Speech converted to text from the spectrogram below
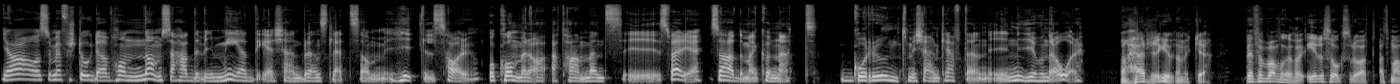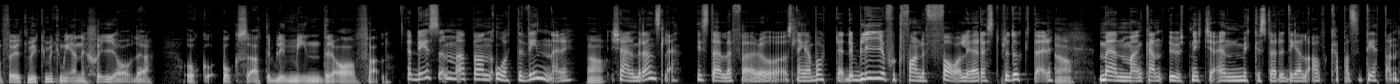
Ja, och som jag förstod det av honom så hade vi med det kärnbränslet som hittills har och kommer att ha använts i Sverige, så hade man kunnat gå runt med kärnkraften i 900 år. Ja, herregud vad mycket. Men för bara fråga, är det så också då att, att man får ut mycket, mycket mer energi av det och också att det blir mindre avfall? Ja, Det är som att man återvinner Ja. kärnbränsle istället för att slänga bort det. Det blir ju fortfarande farliga restprodukter, Ja. men man kan utnyttja en mycket större del av kapaciteten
